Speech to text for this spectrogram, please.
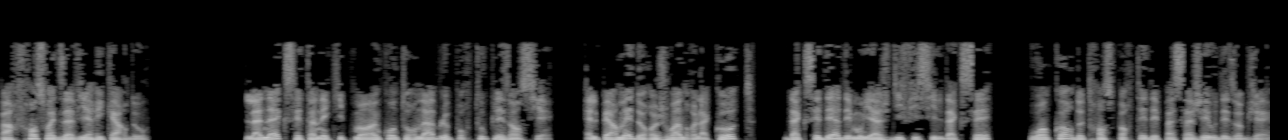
Par François-Xavier Ricardou. L'annexe est un équipement incontournable pour tout plaisancier. Elle permet de rejoindre la côte, d'accéder à des mouillages difficiles d'accès, ou encore de transporter des passagers ou des objets.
